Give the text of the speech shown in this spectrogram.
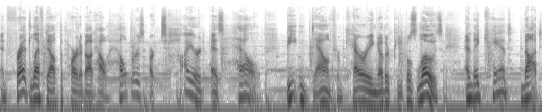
And Fred left out the part about how helpers are tired as hell, beaten down from carrying other people's loads, and they can't not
